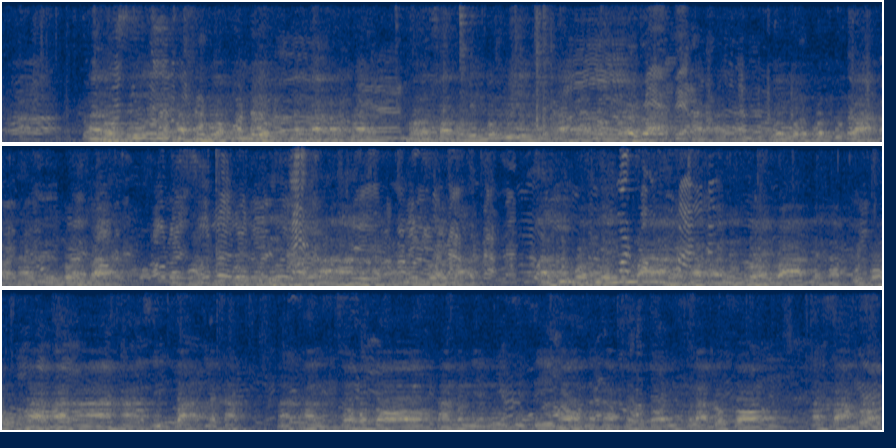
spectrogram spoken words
ำอ่าอ่าเราซื้อนะครับผู้ร่วมมันโดนนะครับอ่าทางบรสปวินบุญวีนะครับอ่าเป็นร้อยบาทนี่นะครับอาจารย์ผู้ช่วยวรพลบุญราชนะครับหนึ่งร้อยบาท นะครับผู้ช่วยผู้เด็กอาหารนะครับหนึ่งร้อยบาทอ่าคุณพ่อเพียงคุณมานะครับหนึ่งร้อยบาทนะครับ คุณพ่อลูกค้าผ้าหาหาสิบบาทนะครับท่านสบตท่านมันเหนียงมีสีตีเท่านะครับสบตอิสระบัวกองสามร้อย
